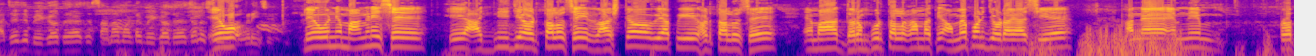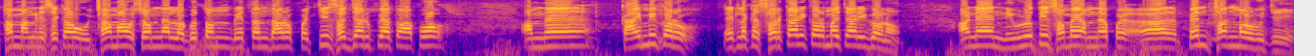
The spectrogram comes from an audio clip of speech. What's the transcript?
આજે જે ભેગા થયા છે શાના માટે ભેગા થયા છે ને શું માંગણી છે? માંગણી છે એ આજની જે હડતાલો છે એ રાષ્ટ્રવ્યાપી હડતાલો છે એમાં ધરમપુર તાલુકામાંથી અમે પણ જોડાયા છીએ. અને એમની પ્રથમ માંગણી છે કે ઓછામાં ઓછા અમને લઘુત્તમ વેતનદારો પચીસ હજાર રૂપિયા તો આપો. અમને કાયમી કરો એટલે કે સરકારી કર્મચારી ગણો. અને નિવૃત્તિ સમયે અમને પેન્શન મળવું જોઈએ.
